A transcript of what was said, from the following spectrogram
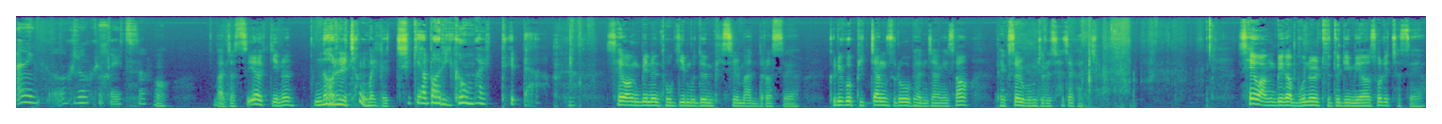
아니 어, 그렇게 돼 있어. 어 맞아 쓰여기는 너를 정말로 죽여버리고 말 테다. 새 왕비는 독이 묻은 빗을 만들었어요. 그리고 빗장수로 변장해서 백설공주를 찾아갔죠. 새 왕비가 문을 두드리며 소리쳤어요.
